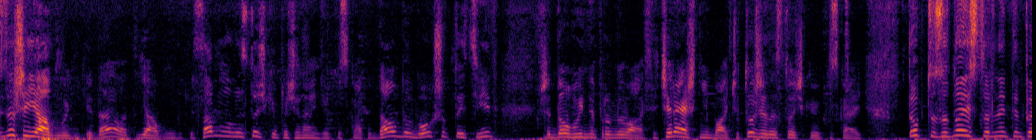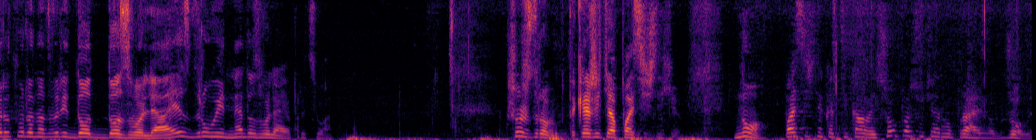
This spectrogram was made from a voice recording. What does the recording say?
знову ще яблуньки, да? От яблуньки. Саме листочки починають випускати. Дав би Бог, щоб той цвіт ще довго і не пробивався. Черешні бачу, теж листочки випускають. Тобто, з одної сторони, температура на дворі до- дозволяє, з другої не дозволяє працювати. Що ж зробимо? Таке життя пасічників. Ну, пасічника цікавий, що в першу чергу правильно, бджоли.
